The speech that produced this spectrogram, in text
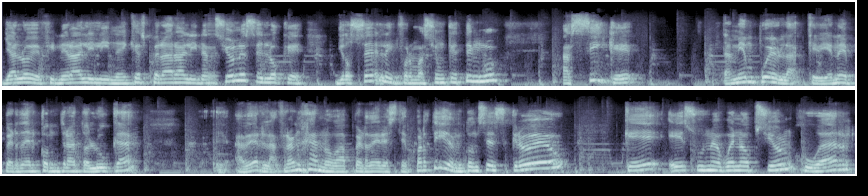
ya lo definirá Lilina, hay que esperar alineaciones, es lo que yo sé, la información que tengo, así que también Puebla, que viene de perder contrato a Luca, eh, a ver, la franja no va a perder este partido, entonces creo que es una buena opción jugar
